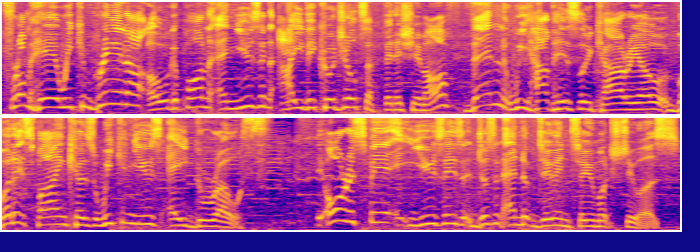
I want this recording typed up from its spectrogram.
From here, we can bring in our Ogerpon and use an Ivy Cudgel to finish him off. Then we have his Lucario, but it's fine because we can use a Growth. The Aura Sphere it uses doesn't end up doing too much to us.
